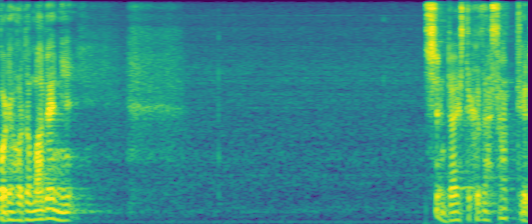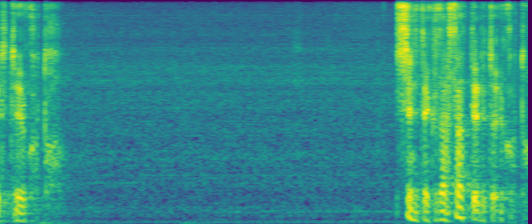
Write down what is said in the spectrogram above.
これほどまでに信頼してくださっているということ。信じてくださっているということ。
